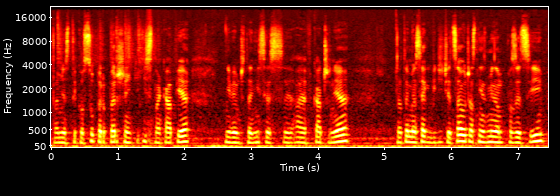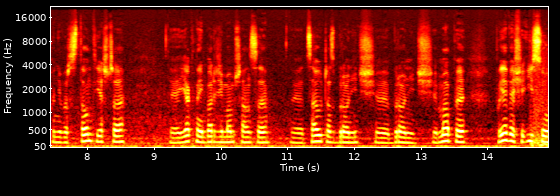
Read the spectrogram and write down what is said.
Tam jest tylko super pershing i na kapie. Nie wiem, czy ten IS jest AFK, czy nie. Natomiast jak widzicie, cały czas nie zmieniam pozycji, ponieważ stąd jeszcze e, jak najbardziej mam szansę e, cały czas bronić, e, bronić mapy. Pojawia się Isu,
